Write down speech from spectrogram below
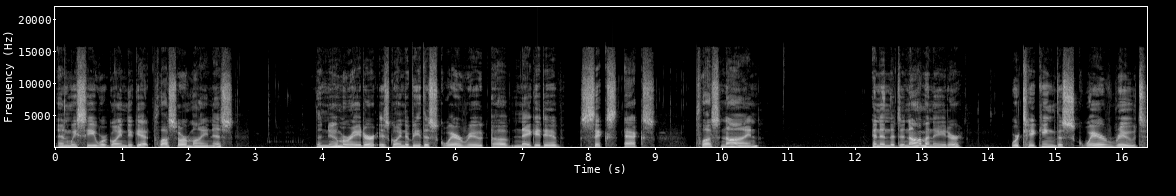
And we see we're going to get plus or minus the numerator is going to be the square root of negative 6x plus 9. And in the denominator, we're taking the square root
